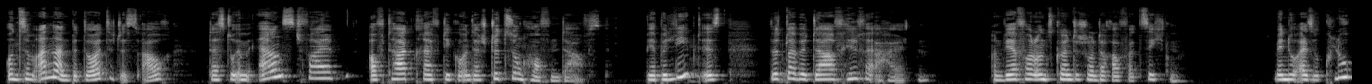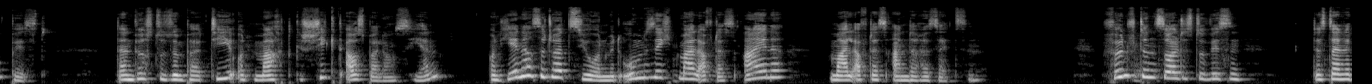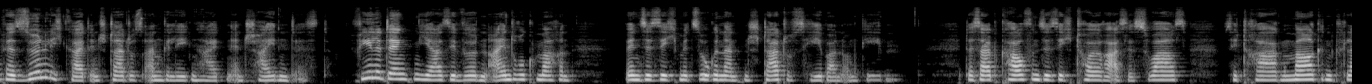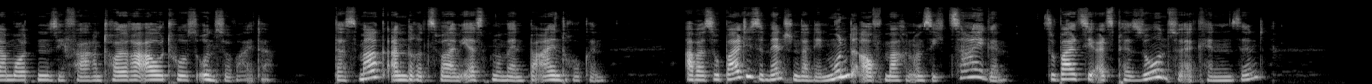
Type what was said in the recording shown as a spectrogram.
und zum anderen bedeutet es auch, dass du im Ernstfall auf tatkräftige Unterstützung hoffen darfst. Wer beliebt ist, wird bei Bedarf Hilfe erhalten. Und wer von uns könnte schon darauf verzichten? Wenn du also klug bist dann wirst du Sympathie und Macht geschickt ausbalancieren und je nach Situation mit Umsicht mal auf das eine, mal auf das andere setzen. Fünftens solltest du wissen, dass deine Persönlichkeit in Statusangelegenheiten entscheidend ist. Viele denken ja, sie würden Eindruck machen, wenn sie sich mit sogenannten Statushebern umgeben. Deshalb kaufen sie sich teure Accessoires, sie tragen Markenklamotten, sie fahren teure Autos und so weiter. Das mag andere zwar im ersten Moment beeindrucken, aber sobald diese Menschen dann den Mund aufmachen und sich zeigen, sobald sie als Person zu erkennen sind,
